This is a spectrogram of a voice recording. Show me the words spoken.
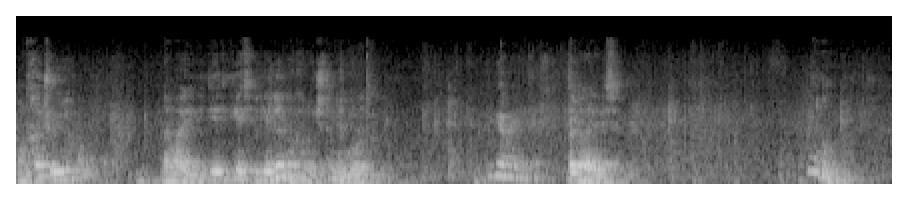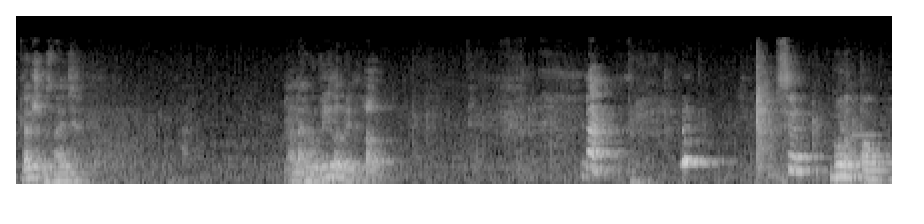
Он, хочу ее. Давай, я, я тебе Елену, короче, ты мне город. Договорились. Договорились. Ну, дальше знаете. Она его увидела опять. Все, город пал.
